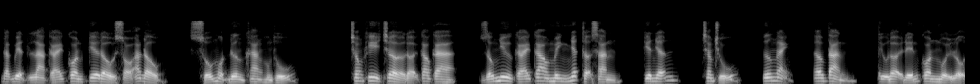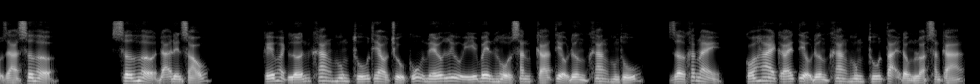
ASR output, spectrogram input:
đặc biệt là cái con kia đầu sỏ ác đầu, số một đường khang hung thú. Trong khi chờ đợi cao ca, giống như cái cao minh nhất thợ săn, kiên nhẫn, chăm chú, ương ngạnh, âm tàn tự lợi đến con mồi lộ ra sơ hở. Sơ hở đã đến sáu kế hoạch lớn khang hung thú theo chủ cũ nếu lưu ý bên hồ săn cá tiểu đường khang hung thú. Giờ khắc này, có hai cái tiểu đường khang hung thú tại đồng loạt săn cá,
